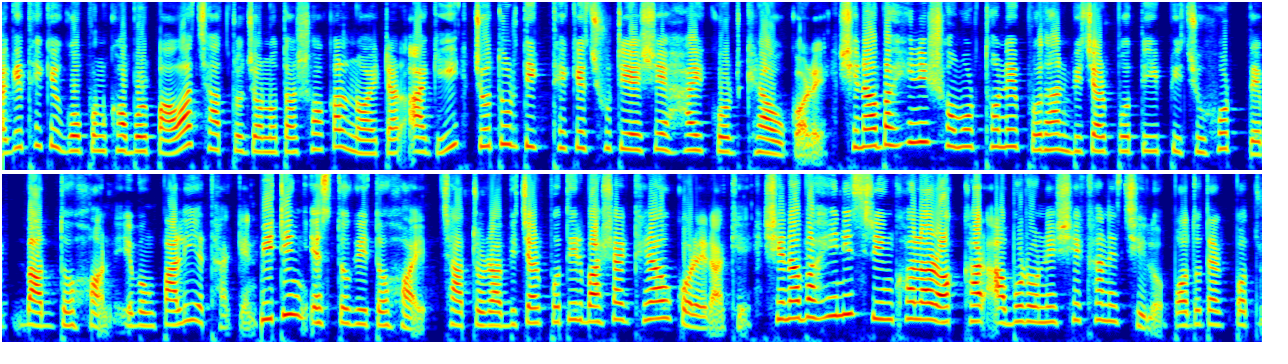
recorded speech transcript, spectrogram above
আগে থেকে গোপন খবর পাওয়া ছাত্র জনতা সকাল নয়টার আগেই চতুর্দিক থেকে ছুটে এসে হাইকোর্ট ঘেরাও করে। সেনাবাহিনীর সমর্থনে প্রধান বিচারপতি পিছু হটতে বাধ্য হন এবং পালিয়ে থাকেন। মিটিং স্থগিত হয়। ছাত্ররা বিচারপতির বাসা ঘেরাও করে রাখে। সেনাবাহিনী শৃঙ্খলা রক্ষার আবরণে সেখানে ছিল। পদত্যাগপত্র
